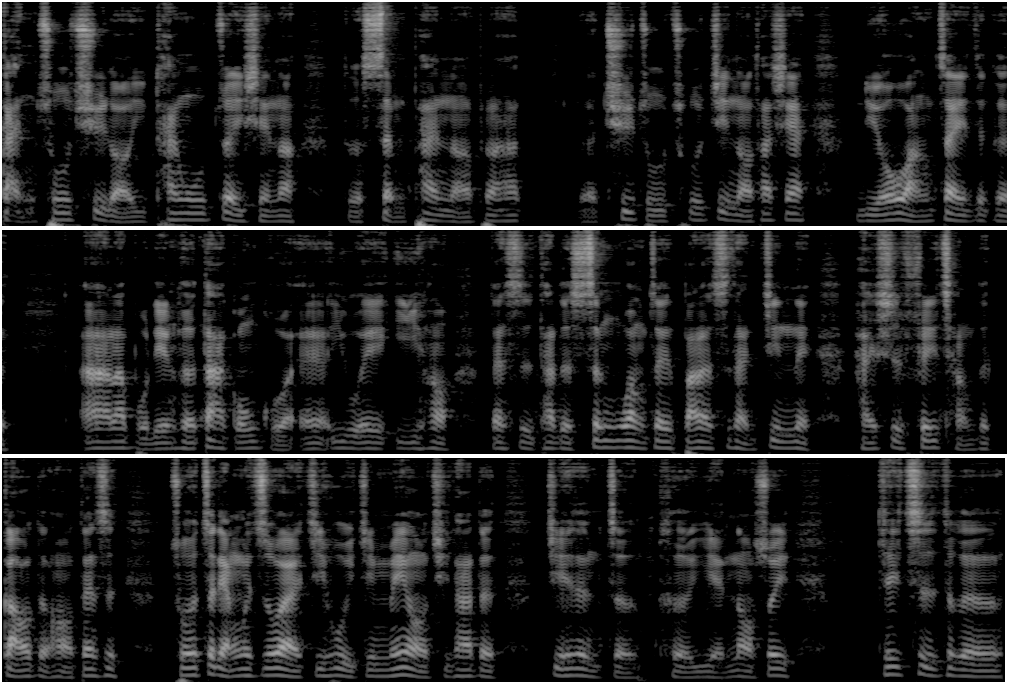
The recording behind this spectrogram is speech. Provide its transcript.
赶出去了，以贪污罪嫌呢。这个审判呢，把他呃驱逐出境哦，他现在流亡在这个阿拉伯联合大公国呃 UAE 哈，但是他的声望在巴勒斯坦境内还是非常的高的哈。但是除了这两位之外，几乎已经没有其他的接任者可言哦。所以这次这个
